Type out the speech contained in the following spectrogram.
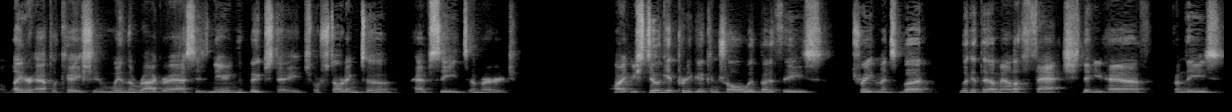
a later application when the ryegrass is nearing the boot stage or starting to have seeds emerge. All right, you still get pretty good control with both these treatments, but look at the amount of thatch that you have from these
